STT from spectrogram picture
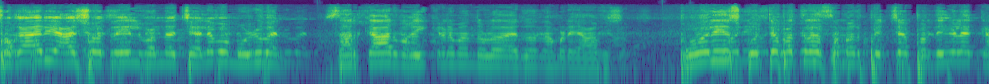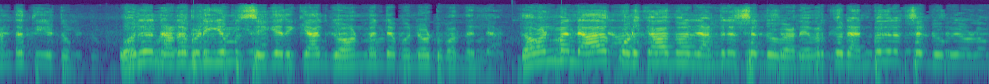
സ്വകാര്യ ആശുപത്രിയിൽ വന്ന ചെലവ് മുഴുവൻ സർക്കാർ വഹിക്കണമെന്നുള്ളതായിരുന്നു നമ്മുടെ ആവശ്യം. പോലീസ് കുറ്റപത്രം സമർപ്പിച്ച പ്രതികളെ കണ്ടെത്തിയിട്ടും ഒരു നടപടിയും സ്വീകരിക്കാൻ ഗവൺമെന്റ് മുന്നോട്ട് വന്നില്ല. ഗവൺമെന്റ് ആകെ കൊടുക്കാവുന്ന രണ്ടു ലക്ഷം രൂപയാണ്. ഇവർക്ക് ഒരു അൻപത് ലക്ഷം രൂപയോളം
